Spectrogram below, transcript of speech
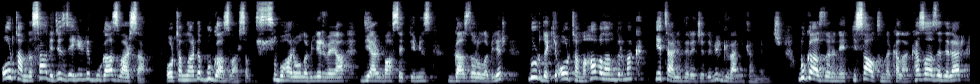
Ortamda sadece zehirli bu gaz varsa, ortamlarda bu gaz varsa, su buharı olabilir veya diğer bahsettiğimiz gazlar olabilir. Buradaki ortamı havalandırmak yeterli derecede bir güvenlik önlemidir. Bu gazların etkisi altında kalan kazazedeler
